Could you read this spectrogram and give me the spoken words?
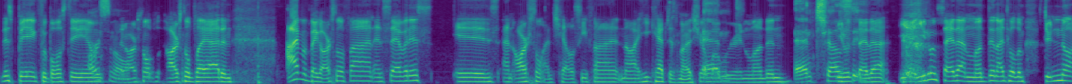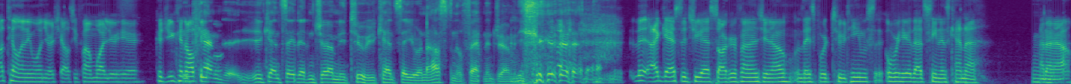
this big football stadium. Arsenal. Arsenal, Arsenal play at, and I'm a big Arsenal fan, and Sevadus is an Arsenal and Chelsea fan. No, he kept his mouth shut while we were in London. And Chelsea. You don't say that. Yeah, you don't say that in London. I told him, do not tell anyone you're a Chelsea fan while you're here, because you You cannot be. can, you can say that in Germany too. You can't say you're an Arsenal fan in Germany. I guess the US soccer fans, you know, they support two teams. Over here, that's seen as kind of, I don't know,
